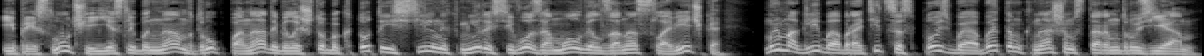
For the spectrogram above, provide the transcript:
И при случае, если бы нам вдруг понадобилось, чтобы кто-то из сильных мира сего замолвил за нас словечко, мы могли бы обратиться с просьбой об этом к нашим старым друзьям.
